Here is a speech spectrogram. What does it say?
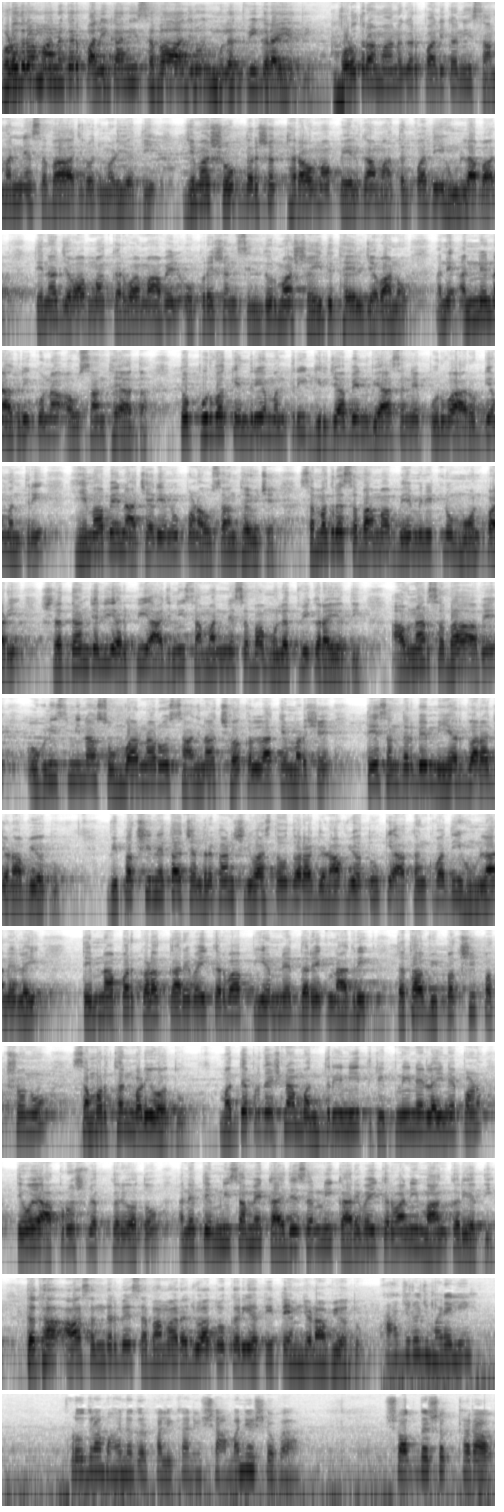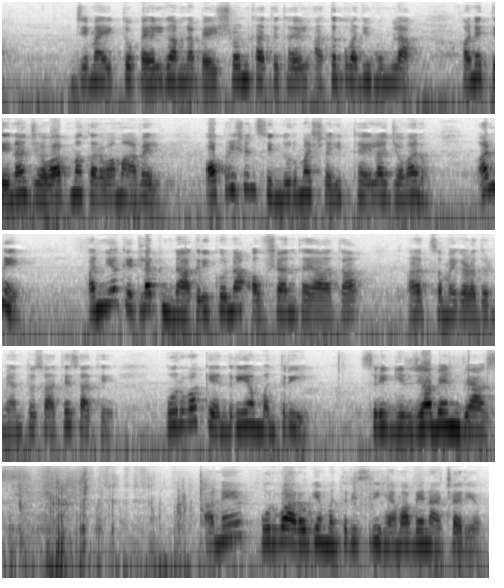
વડોદરા મહાનગરપાલિકાની સભા આજરોજ મુલતવી કરાઈ હતી. વડોદરા મહાનગરપાલિકાની સામાન્ય સભા આજરોજ મળી હતી, જેમાં શોકદર્શક ઠરાવમાં પહેલગામ આતંકવાદી હુમલા બાદ તેના જવાબમાં કરવામાં આવેલ ઓપરેશન સિંદૂરમાં શહીદ થયેલ જવાનો અને અન્ય નાગરિકોના અવસાન થયા હતા. તો પૂર્વ કેન્દ્રીય મંત્રી ગિરજાબેન વ્યાસ અને પૂર્વ આરોગ્ય મંત્રી હેમાબેન આચાર્યનું પણ અવસાન થયું છે. સમગ્ર સભામાં બે મિનિટનું મૌન પાડી શ્રદ્ધાંજલિ અર્પી આજની સામાન્ય સભા મુલતવી કરાઈ હતી. આવનાર સભા હવે ઓગણીસમીના સોમવારના રોજ સાંજના છ કલાકે મળશે. તે સંદર્ભે મેયર દ્વારા જણાવ્યું હતું. વિપક્ષી નેતા ચંદ્રકાંત શ્રીવાસ્તવ દ્વારા જણાવ્યું હતું કે આતંકવાદી હુમલાને લઈ તેમના પર કડક કાર્યવાહી કરવા પીએમને દરેક નાગરિક તથા વિપક્ષી પક્ષોનું સમર્થન મળ્યું હતું. મધ્યપ્રદેશના મંત્રીની ટિપ્પણીને લઈને પણ તેઓએ આક્રોશ વ્યક્ત કર્યો હતો અને તેમની સામે કાયદેસરની કાર્યવાહી કરવાની માંગ કરી હતી તથા આ સંદર્ભે સભામાં રજૂઆતો કરી હતી તેમ જણાવ્યું હતું. આજરોજ મળેલી વડોદરા મહાનગરપાલિકાની સામાન્ય સભા શોકદર્શક ઠરાવ, જેમાં એક તો પહેલગામના બૈશ્રન ખાતે થયેલ આતંકવાદી હુમલા અને તેના જવાબમાં કરવામાં આવેલ ઓપરેશન સિંદૂરમાં શહીદ થયેલા જવાનો અને અન્ય કેટલાક નાગરિકોના અવસાન થયા હતા. આ સમયગાળા દરમિયાન તો સાથે સાથે પૂર્વ કેન્દ્રીય મંત્રી શ્રી ગિરજાબેન વ્યાસ અને પૂર્વ આરોગ્ય મંત્રી શ્રી હેમાબેન આચાર્ય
